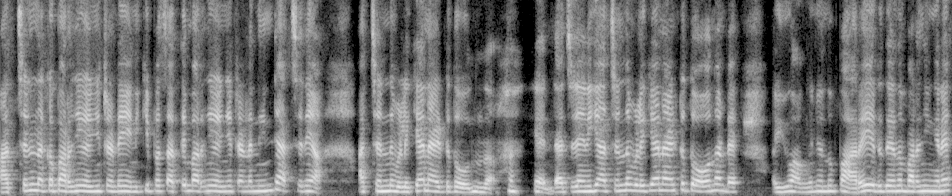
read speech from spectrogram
അച്ഛൻ എന്നൊക്കെ പറഞ്ഞു കഴിഞ്ഞിട്ടുണ്ടെ എനിക്കിപ്പോ സത്യം പറഞ്ഞു കഴിഞ്ഞിട്ടുണ്ടെങ്കിൽ നിന്റെ അച്ഛനെയാ അച്ഛൻ എന്ന് വിളിക്കാനായിട്ട് തോന്നുന്നത്. എന്റെ അച്ഛനെ എനിക്ക് അച്ഛൻ എന്ന് വിളിക്കാനായിട്ട് തോന്നണ്ടേ. അയ്യോ അങ്ങനെയൊന്നും പറയരുതെന്ന് പറഞ്ഞ് ഇങ്ങനെ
